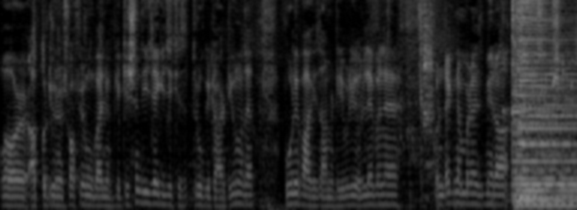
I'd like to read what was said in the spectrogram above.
और आपको ट्यूनर सॉफ्टवेयर मोबाइल में एप्लीकेशन दी जाएगी जिसके थ्रू गिटार ट्यून होता है। पूरे पाकिस्तान में डिलीवरी अवेलेबल है। कॉन्टैक्ट नंबर है मेरा डिस्क्रिप्शन में।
